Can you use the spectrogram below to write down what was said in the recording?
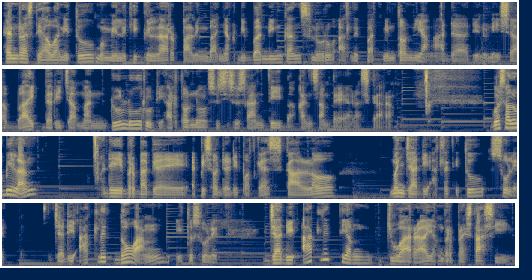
Hendra Setiawan itu memiliki gelar paling banyak dibandingkan seluruh atlet badminton yang ada di Indonesia baik dari zaman dulu Rudi Hartono, Susi Susanti, bahkan sampai era sekarang. Gue selalu bilang di berbagai episode di podcast kalau menjadi atlet itu sulit. Jadi atlet doang itu sulit. Jadi atlet yang juara, yang berprestasi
